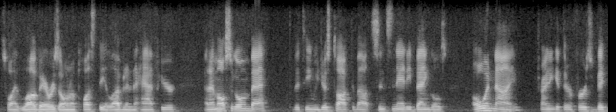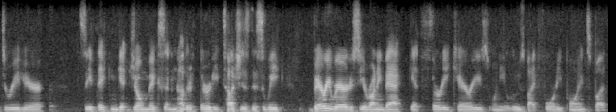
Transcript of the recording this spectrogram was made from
So I love Arizona plus the 11 and a half here. And I'm also going back to the team we just talked about, Cincinnati Bengals, 0 and 9, trying to get their first victory here. See if they can get Joe Mixon another 30 touches this week. Very rare to see a running back get 30 carries when you lose by 40 points, but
